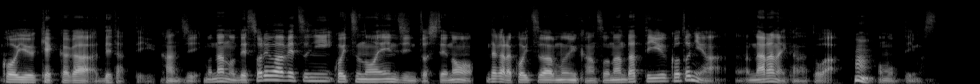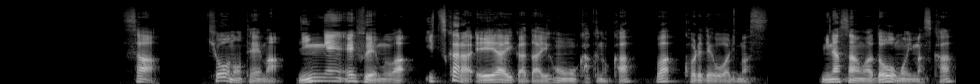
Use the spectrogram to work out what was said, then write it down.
こういう結果が出たっていう感じ。まあなので、それは別に、こいつのエンジンとしての、だからこいつは無味乾燥なんだっていうことにはならないかなとはうん。思っています。さあ、今日のテーマ、人間 FM はいつから AI が台本を書くのかはこれで終わります。皆さんはどう思いますか？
